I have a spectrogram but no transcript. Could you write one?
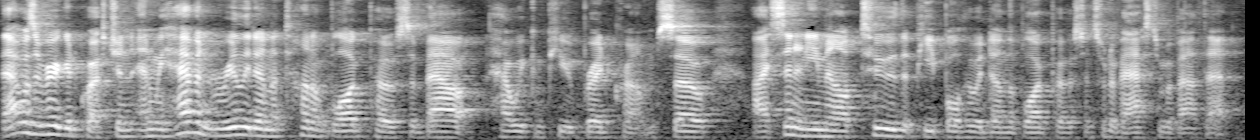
That was a very good question, and we haven't really done a ton of blog posts about how we compute breadcrumbs. So I sent an email to the people who had done the blog post and sort of asked them about that.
